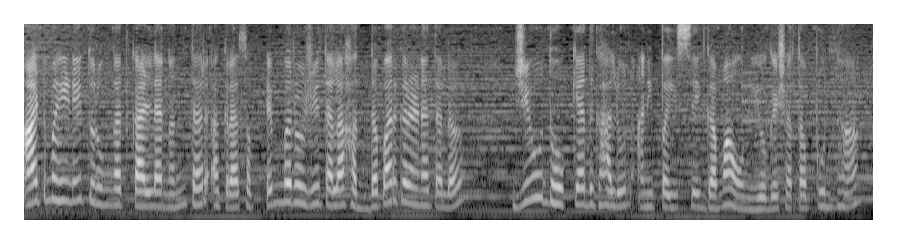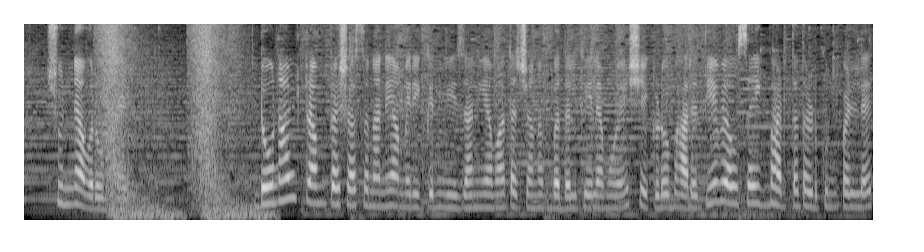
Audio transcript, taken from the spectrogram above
आठ महिने तुरुंगात काढल्यानंतर अकरा सप्टेंबर रोजी त्याला हद्दपार करण्यात आलं. जीव धोक्यात घालून आणि पैसे गमावून योगेश आता पुन्हा शून्यावर उठाय डोनाल्ड ट्रम्प प्रशासनाने अमेरिकन व्हिसा नियमात अचानक बदल केल्यामुळे शेकडो भारतीय व्यावसायिक भारतात अडकून पडलेत.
